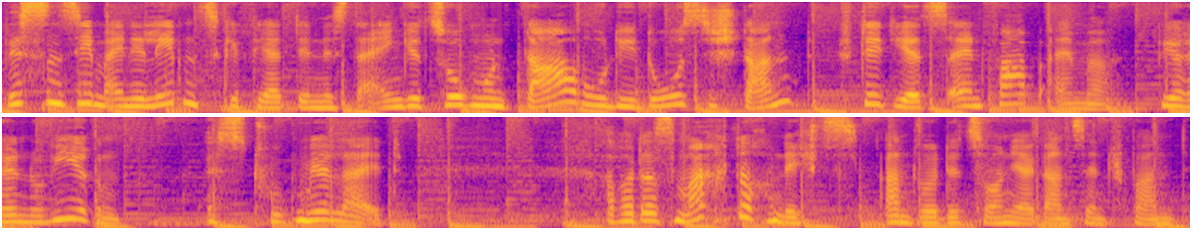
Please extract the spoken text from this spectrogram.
Wissen Sie, meine Lebensgefährtin ist eingezogen und da, wo die Dose stand, steht jetzt ein Farbeimer. Wir renovieren. Es tut mir leid. Aber das macht doch nichts, antwortet Sonja ganz entspannt.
